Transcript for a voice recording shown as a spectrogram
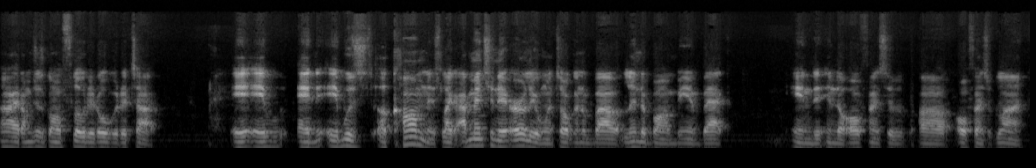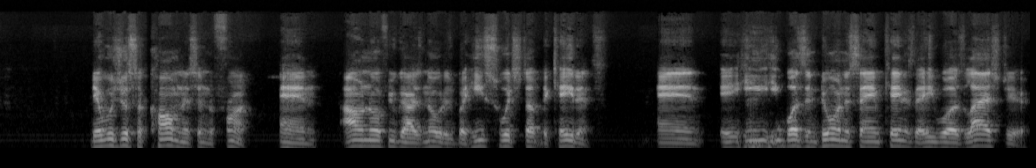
All right, I'm just gonna float it over the top. It, it and it was a calmness, like I mentioned it earlier when talking about Linderbaum being back in the in the offensive uh offensive line. There was just a calmness in the front, and I don't know if you guys noticed, but he switched up the cadence, and it, he he wasn't doing the same cadence that he was last year.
